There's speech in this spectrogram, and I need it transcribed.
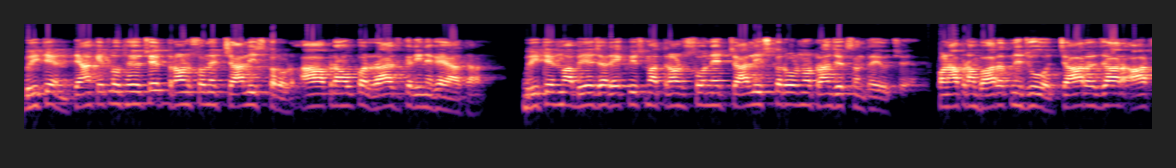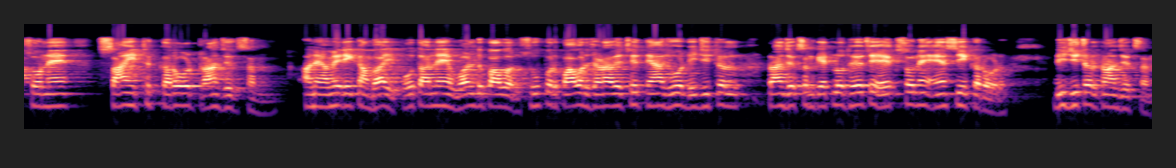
બ્રિટેન, ત્યાં કેટલો થયો છે? ત્રણસો ને ચાલીસ કરોડ. આ આપણા ઉપર રાજ કરીને ગયા હતા. બ્રિટેનમાં બે હજાર એકવીસમાં ત્રણસો ને ચાલીસ કરોડનો ટ્રાન્ઝેક્શન થયો છે. પણ આપણા ભારતને જુઓ, ચાર હજાર આઠસો ને સાહીઠ કરોડ ટ્રાન્ઝેક્શન. અને અમેરિકા ભાઈ પોતાને વર્લ્ડ પાવર સુપર પાવર જણાવે છે. ત્યાં જુઓ ડિજિટલ ટ્રાન્ઝેક્શન કેટલો થયો છે? એકસો ને એસી કરોડ ડિજિટલ ટ્રાન્ઝેક્શન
